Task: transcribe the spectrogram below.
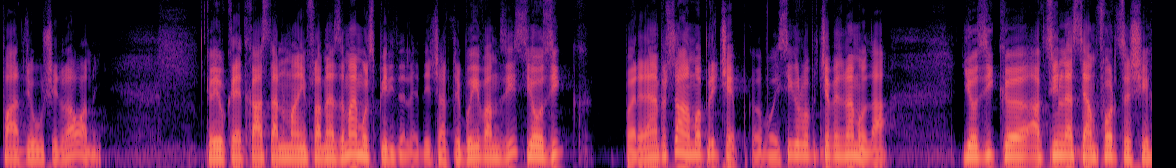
parge ușile la oameni. Că eu cred că asta nu mai inflamează mai mult spiritele. Deci ar trebui, v-am zis, eu zic, părerea mea personală, mă pricep, că voi sigur vă pricepeți mai mult, da? Eu zic că acțiunile astea în forță și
